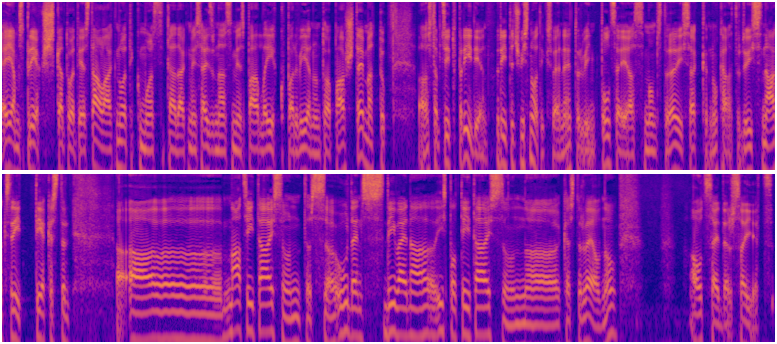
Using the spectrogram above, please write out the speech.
ejam uz priekšu, skatoties tālāk notikumos, citādāk mēs aizrunāsimies pārlieku par vienu un to pašu tematu. Starp citu, rītdien, rīt taču viss notiks, vai ne? Tur viņi pulcējās, mums tur arī saka, nu kā tur viss nāks rīt, tie, kas tur. Mācītājs un tas ūdens dīvainā izplatītājs un kas tur vēl, nu, outsideru sajūta.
